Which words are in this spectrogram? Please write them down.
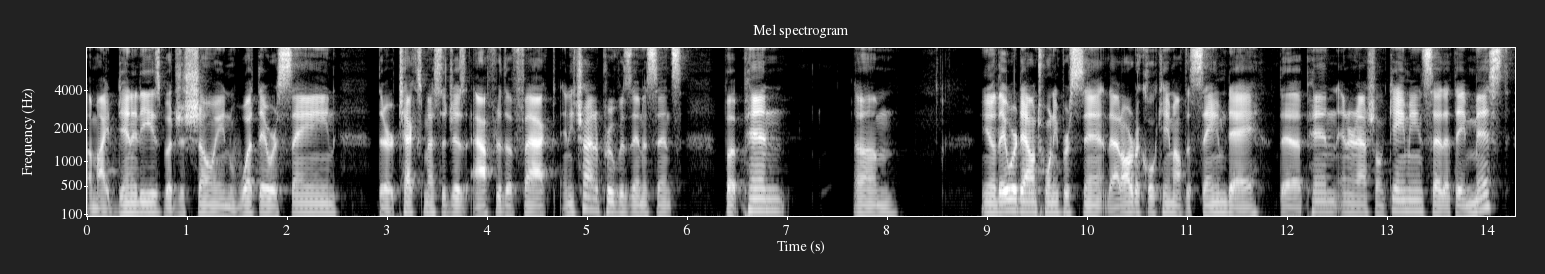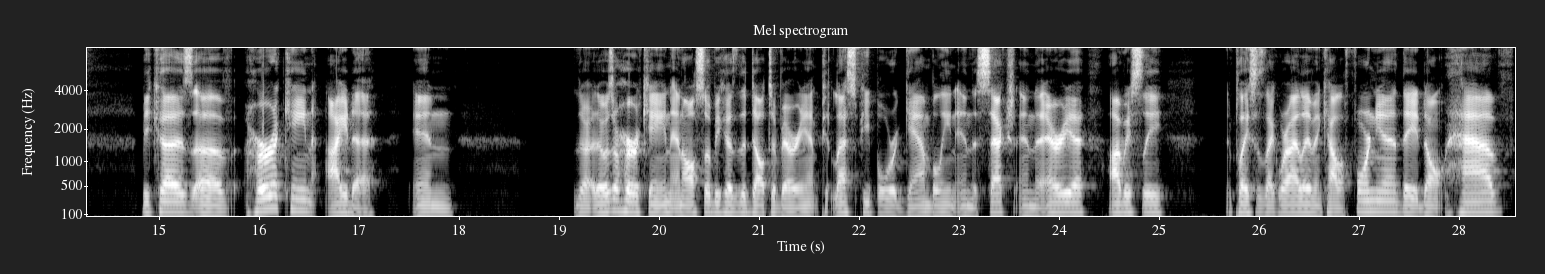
um, identities, but just showing what they were saying, their text messages after the fact, and he's trying to prove his innocence. But Penn, um, you know, they were down 20%. That article came out the same day. The Penn International Gaming said that they missed because of Hurricane Ida and there was a hurricane and also because of the delta variant less people were gambling in the section in the area obviously in places like where i live in california they don't have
